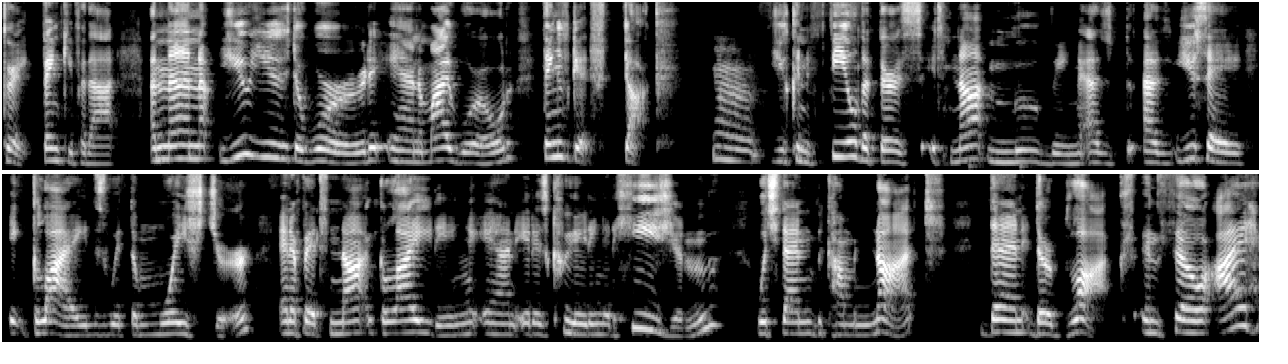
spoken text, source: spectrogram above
great. Thank you for that. And then you used a word in my world, things get stuck. Mm. You can feel that there's it's not moving as as you say it glides with the moisture And if it's not gliding and it is creating adhesion, which then become knots, then they're blocks. And so I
